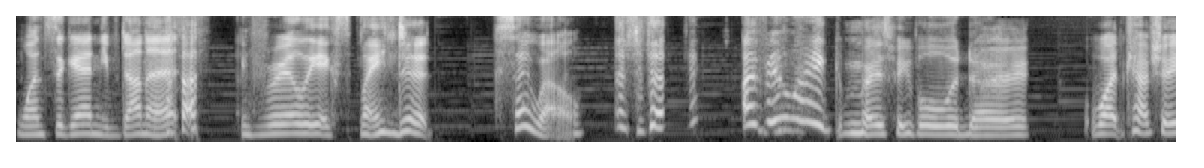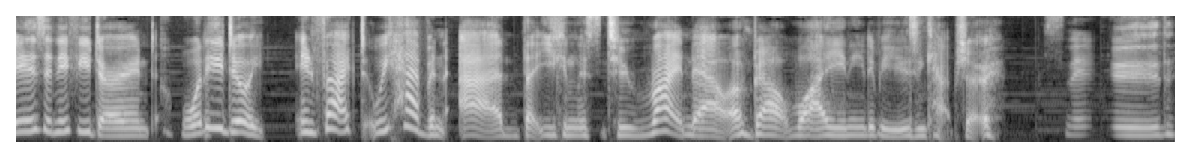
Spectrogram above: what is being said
Once again, you've done it. you've really explained it so well. I feel like most people would know what Capsho is, and if you don't, what are you doing? In fact, we have an ad that you can listen to right now about why you need to be using Capsho. Smooth.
